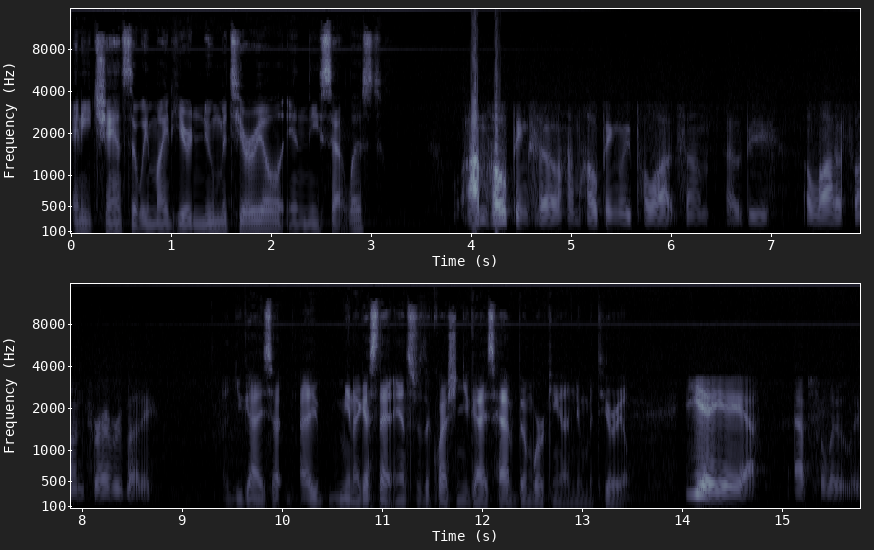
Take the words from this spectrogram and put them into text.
Any chance that we might hear new material in the set list? I'm hoping so. I'm hoping we pull out some. That would be a lot of fun for everybody. You guys, I mean, I guess that answers the question. You guys have been working on new material. Yeah, yeah, yeah. Absolutely.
